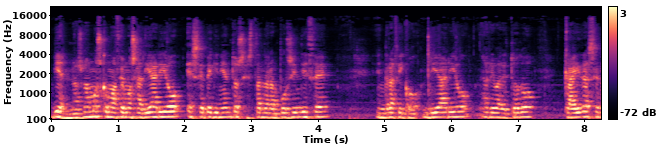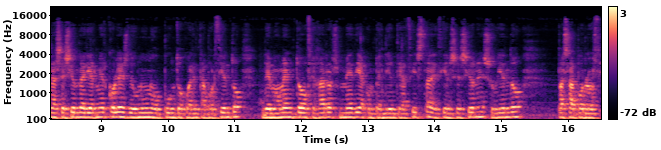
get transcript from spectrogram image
Bien, nos vamos como hacemos a diario, SP500 Standard Poor's índice en gráfico diario, arriba de todo, caídas en la sesión de ayer miércoles de un 1.40%, de momento, fijaros, media con pendiente alcista de 100 sesiones, subiendo, pasa por los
